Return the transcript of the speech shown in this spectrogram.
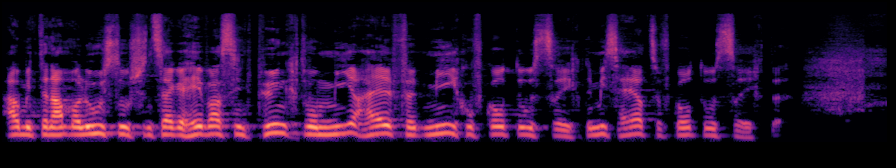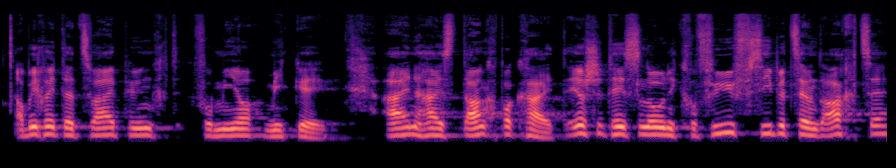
auch miteinander mal austauschen und sagen, hey, was sind Punkte, wo mir helfen, mich auf Gott auszurichten, mein Herz auf Gott auszurichten. Aber ich werde zwei Punkte von mir mitgeben. Einer heißt Dankbarkeit. 1. Thessaloniker 5, 17 und 18.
